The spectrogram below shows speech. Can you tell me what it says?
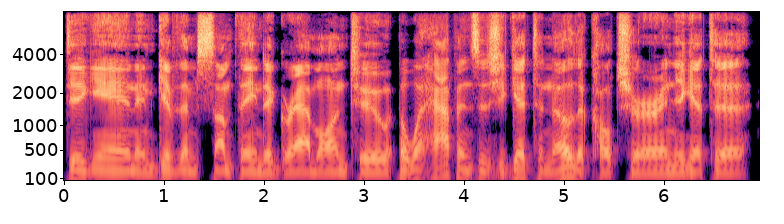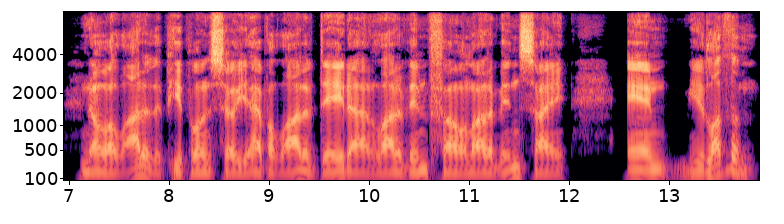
dig in and give them something to grab onto. But what happens is you get to know the culture and you get to know a lot of the people. And so you have a lot of data and a lot of info, and a lot of insight and you love them.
